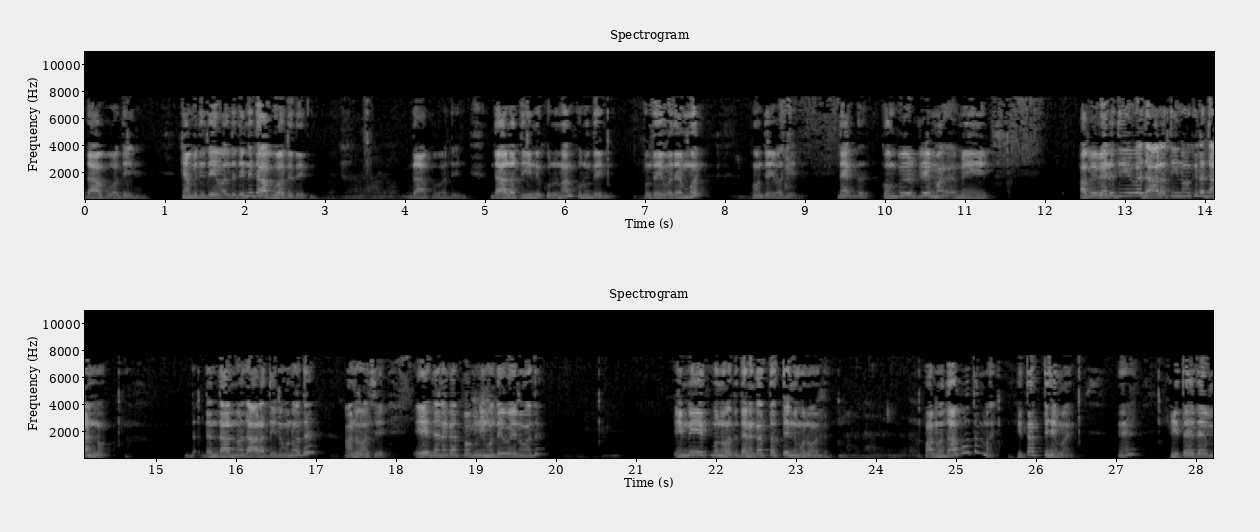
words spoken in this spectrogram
දාපුවදෙන් කැමති දේවල්ද දෙන්න? දාපුවාද දෙන්න. දාපුවාදෙන් දාලාතිීන කුණුනම් කුණු දෙන්න. හොඳ ඒව දැම්මත් හොඳ ඒව දෙන්න. දැ කොම්පියුටරේ මේ අපි වැරදිව දාලාතිීනෝ කියලා දන්නවා. දැන් දන්නවා දාලාතිීන මොනොද අනවසේ ඒ දැනගත් පමණි හොඳ වෙනවාද එන්න ඒත් මොනවද? දැනගත්තත් එන්න මොනවද? පරණදාපෝ තමයි. හිතත් එහෙමයි. හිත දැම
